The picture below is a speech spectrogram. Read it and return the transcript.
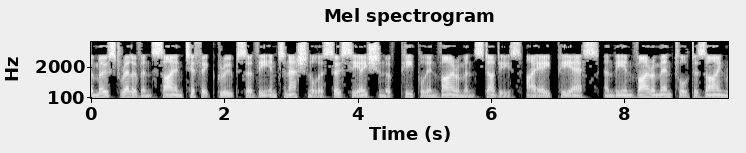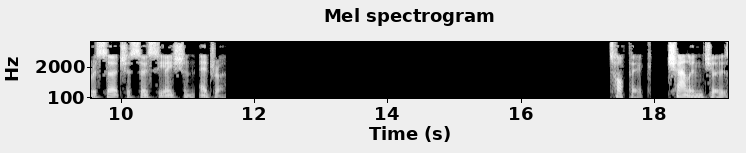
The most relevant scientific groups are the International Association of People Environment Studies (IAPS) and the Environmental Design Research Association (EDRA). Topic: Challenges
